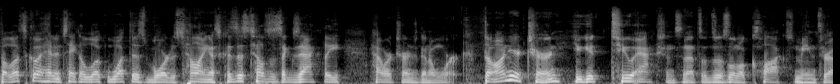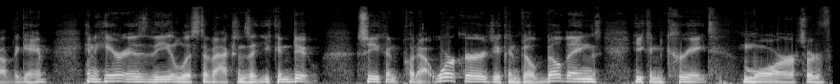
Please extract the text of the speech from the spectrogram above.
But let's go ahead and take a look what this board is telling us because this tells us exactly how our turn is going to work. So on your turn, you get two actions, and that's what those little clocks mean throughout the game. And here is the list of actions that you can do. So you can put out workers, you can build buildings, you can create more sort of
